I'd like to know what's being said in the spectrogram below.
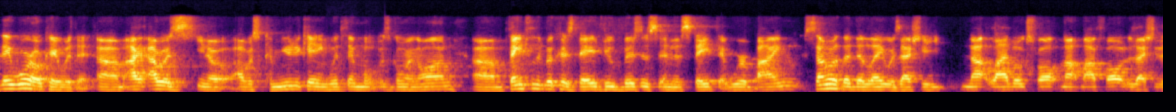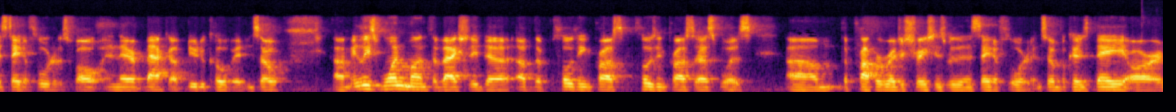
they were okay with it. Um, I I was you know I was communicating with them what was going on. Um, thankfully, because they do business in the state that we're buying, some of the delay was actually not Live Oak's fault, not my fault. It was actually the state of Florida's fault, and their backup due to COVID. And so um, at least one month of actually the of the closing process closing process was um, the proper registrations within the state of Florida. And so because they are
